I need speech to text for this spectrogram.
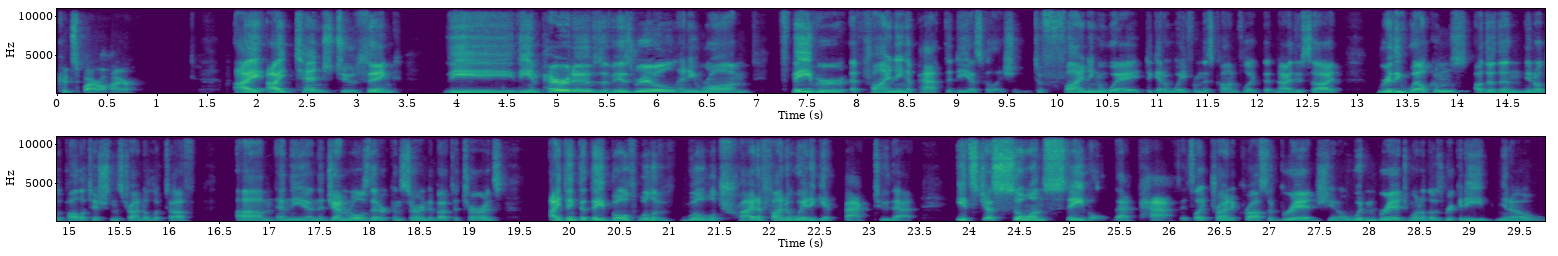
could spiral higher I I tend to think the the imperatives of Israel and Iran favor at finding a path to de-escalation, to finding a way to get away from this conflict that neither side really welcomes, other than you know the politicians trying to look tough, um, and the and the generals that are concerned about deterrence. I think that they both will have, will will try to find a way to get back to that. It's just so unstable that path. It's like trying to cross a bridge, you know, wooden bridge, one of those rickety, you know,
